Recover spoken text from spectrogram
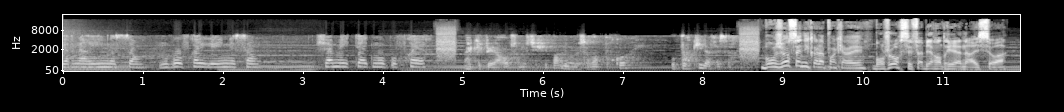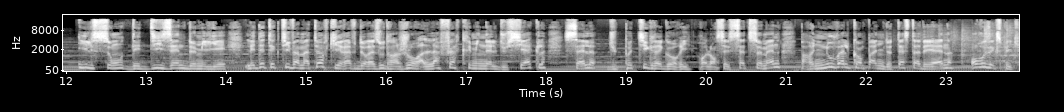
Bernard est innocent. Mon beau-frère, il est innocent. Jamais été avec mon beau-frère. Inculper la roche, ça ne suffit pas, mais on veut savoir pourquoi. Ou pour qui il a fait ça. Bonjour, c'est Nicolas Poincaré. Bonjour, c'est Fabien Andrian Arissoa. Ils sont des dizaines de milliers, les détectives amateurs qui rêvent de résoudre un jour l'affaire criminelle du siècle, celle du petit Grégory, relancée cette semaine par une nouvelle campagne de test ADN. On vous explique.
